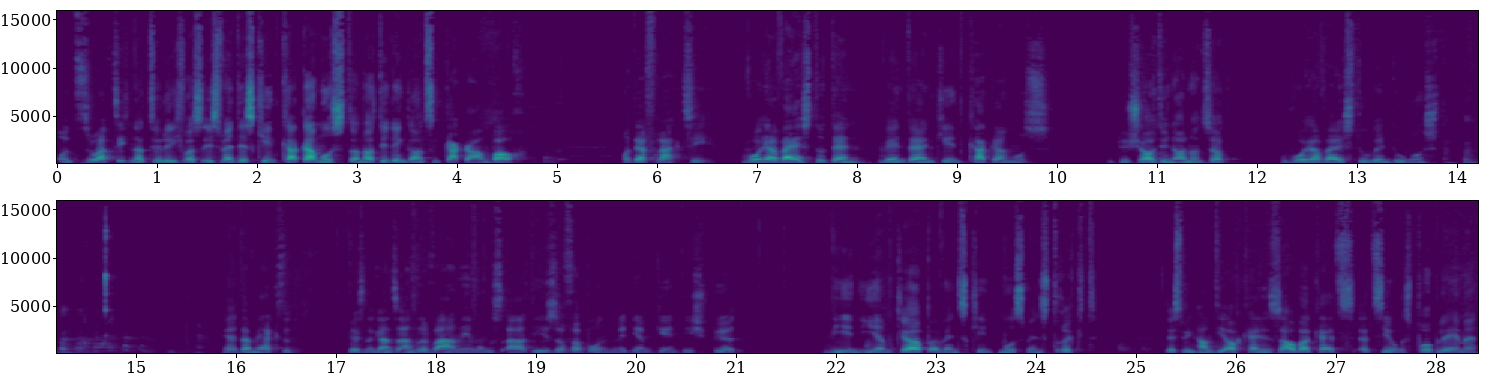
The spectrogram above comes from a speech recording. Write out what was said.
und sorgt sich natürlich, was ist, wenn das Kind kacker muss, dann hat die den ganzen Kacker am Bauch. Und er fragt sie, woher weißt du denn, wenn dein Kind kacker muss? Und die schaut ihn an und sagt, und woher weißt du, wenn du musst? Ja, da merkst du, das ist eine ganz andere Wahrnehmungsart. Die ist so verbunden mit ihrem Kind, die spürt, wie in ihrem Körper, wenn das Kind muss, wenn es drückt. Deswegen haben die auch keine Sauberkeitserziehungsprobleme,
